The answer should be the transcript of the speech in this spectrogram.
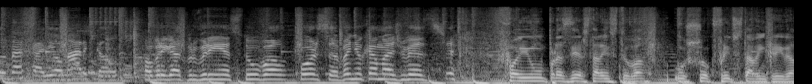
Toda a rádio, é o Marco. Obrigado por virem a Setúbal. Força, venham cá mais vezes. Foi um prazer estar em Setúbal. O choco frito estava incrível.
